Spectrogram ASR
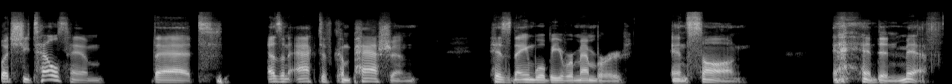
But she tells him that as an act of compassion his name will be remembered in song and in myth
